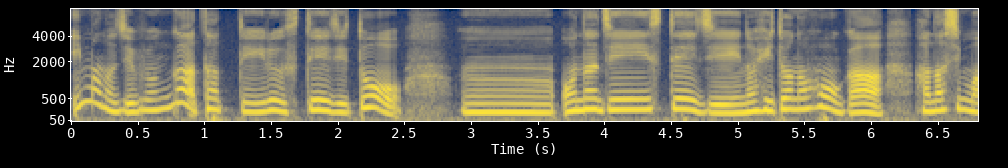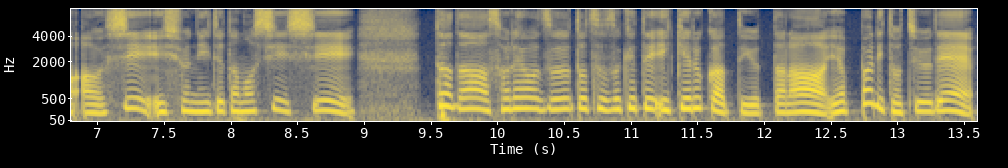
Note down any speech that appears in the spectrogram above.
今の自分が立っているステージとうーん同じステージの人の方が話も合うし一緒にいて楽しいしただそれをずっと続けていけるかって言ったらやっぱり途中で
